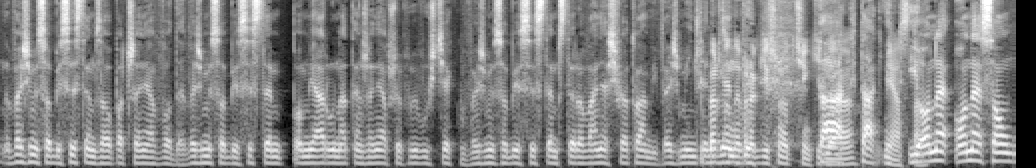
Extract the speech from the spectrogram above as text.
Weźmy sobie system zaopatrzenia w wodę, weźmy sobie system pomiaru natężenia przepływu ścieków, weźmy sobie system sterowania światłami, weźmy Czyli bardzo newralgiczne odcinki tak, dla tak. miasta. I one, one są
